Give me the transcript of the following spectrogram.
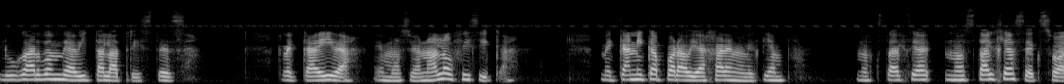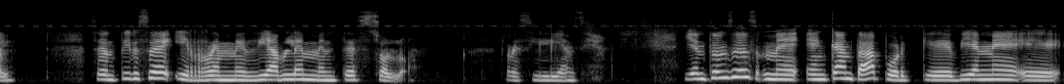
Lugar donde habita la tristeza. Recaída, emocional o física. Mecánica para viajar en el tiempo. Nostalgia, nostalgia sexual Sentirse irremediablemente solo. Resiliencia. Y entonces me encanta porque viene eh,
